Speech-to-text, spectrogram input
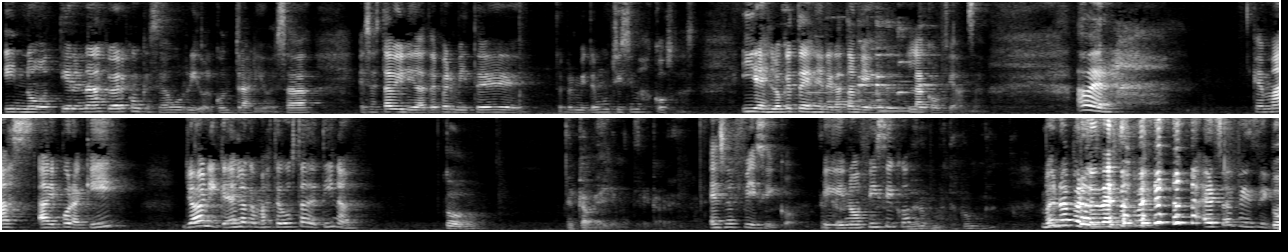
Y no tiene nada que ver con que sea aburrido, al contrario, esa, esa estabilidad te permite, te permite muchísimas cosas. Y es lo que te genera también la confianza. A ver, ¿qué más hay por aquí? Johnny, ¿qué es lo que más te gusta de Tina? Todo. El cabello, no tiene cabello. Eso es físico. ¿Y no físico? Bueno, pues me estás preguntando. Bueno, pero eso, eso es físico.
